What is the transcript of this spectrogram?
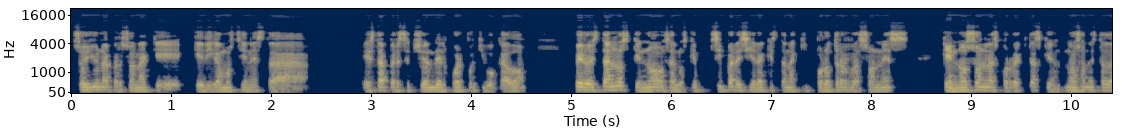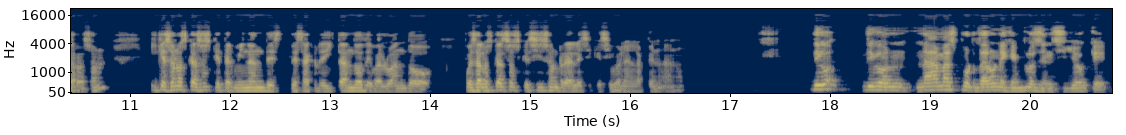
soy una persona que, que digamos, tiene esta, esta percepción del cuerpo equivocado, pero están los que no, o sea, los que sí pareciera que están aquí por otras razones que no son las correctas, que no son esta de razón, y que son los casos que terminan desacreditando, devaluando, pues a los casos que sí son reales y que sí valen la pena, ¿no? Digo, digo, nada más por dar un ejemplo sencillo que,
